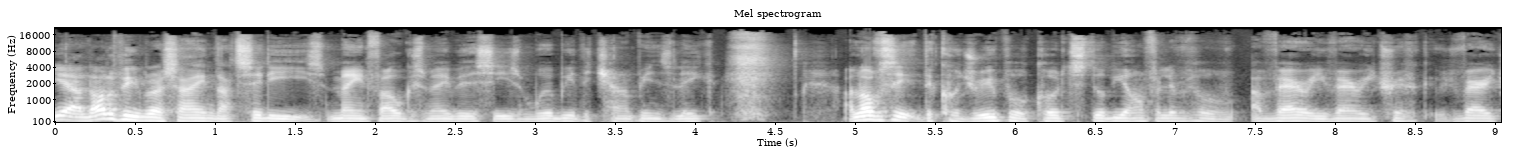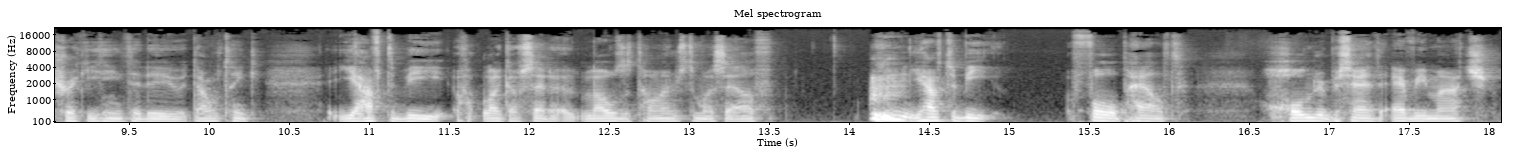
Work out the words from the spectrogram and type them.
yeah, a lot of people are saying that City's main focus maybe this season will be the Champions League. And obviously, the quadruple could still be on for Liverpool. A very, very, tri- very tricky thing to do. I don't think you have to be like I've said loads of times to myself. you have to be full pelt, hundred percent every match.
